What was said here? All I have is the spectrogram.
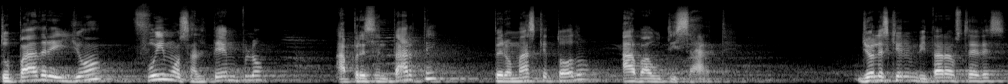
tu padre y yo fuimos al templo a presentarte, pero más que todo a bautizarte. Yo les quiero invitar a ustedes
